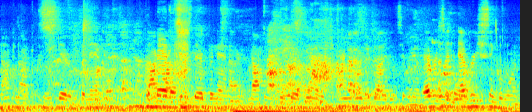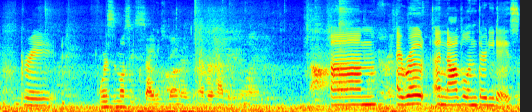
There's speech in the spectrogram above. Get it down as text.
knock knock, who's there? Banana. Knock Banana. knock, who's there? Banana. Knock knock, who's there? Orange. Aren't you going to die? Didn't say banana. Every That's been every single one. Great. What is the most exciting thing that's ever happened in your life? Um, I wrote a novel in 30 days.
